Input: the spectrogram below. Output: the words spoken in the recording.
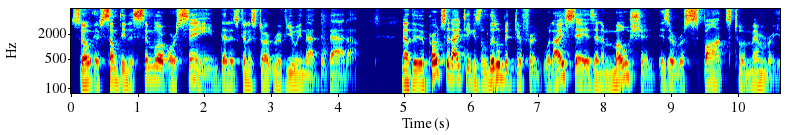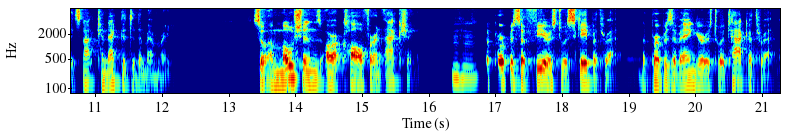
So if something is similar or same, then it's going to start reviewing that data. Now, the approach that I take is a little bit different. What I say is an emotion is a response to a memory, it's not connected to the memory. So, emotions are a call for an action. Mm-hmm. The purpose of fear is to escape a threat, the purpose of anger is to attack a threat.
